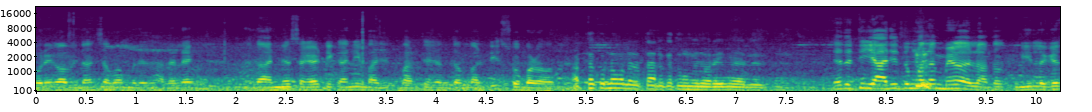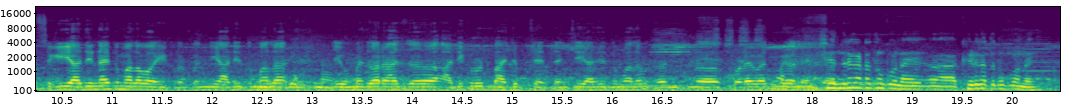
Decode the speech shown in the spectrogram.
कोरेगाव विधानसभामध्ये झालेला आहे. आता अन्य सगळ्या ठिकाणी भाजप भारतीय जनता पार्टी सोबळावर आता कोणाला तालुक्यात उमेदवारी मिळाली? तर ती यादी तुम्हाला मिळेल. आता मी लगेच सगळी यादी नाही तुम्हाला हे करू पण यादी तुम्हाला जे उमेदवार आज अधिकृत भाजपचे आहेत त्यांची यादी तुम्हाला थोड्या वेळात मिळेल. शेंद्रे गटातून कोण आहे? अं, खेड गटातून कोण आहे?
